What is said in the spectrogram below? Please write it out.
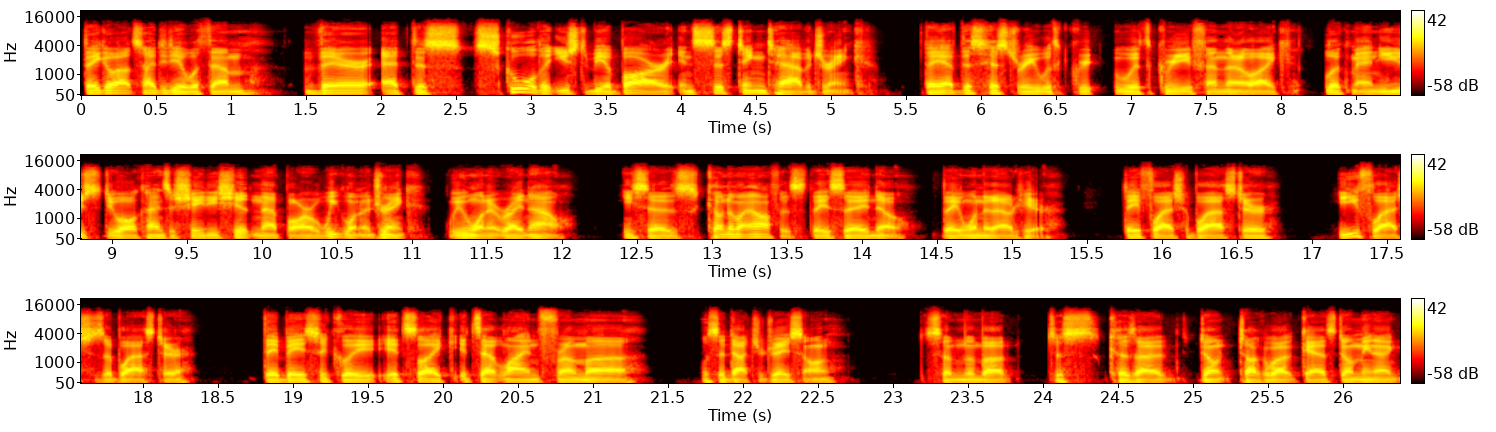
They go outside to deal with them. They're at this school that used to be a bar, insisting to have a drink they have this history with gr- with Greef and they're like look man you used to do all kinds of shady shit in that bar. We want a drink. We want it right now. He says come to my office. They say no. They want it out here. They flash a blaster. He flashes a blaster. They basically it's like it's that line from uh what's the dr dre song? Something about just because i don't talk about gas don't mean i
